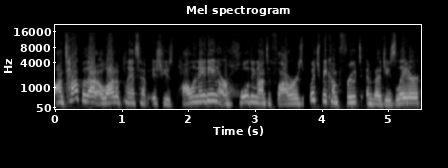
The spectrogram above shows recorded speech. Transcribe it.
On top of that, a lot of plants have issues pollinating or holding onto flowers, which become fruit and veggies later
